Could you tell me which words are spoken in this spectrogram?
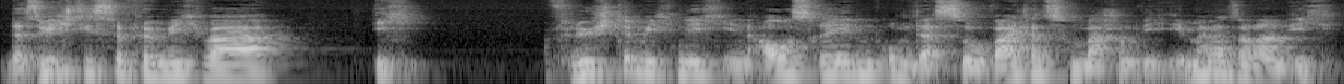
Das Wichtigste für mich war, ich flüchte mich nicht in Ausreden, um das so weiterzumachen wie immer, sondern ich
